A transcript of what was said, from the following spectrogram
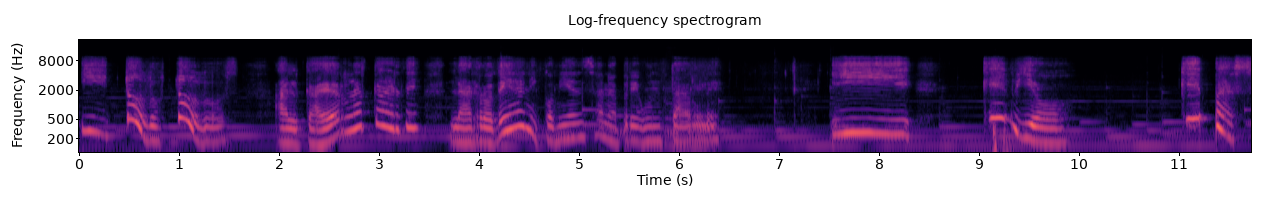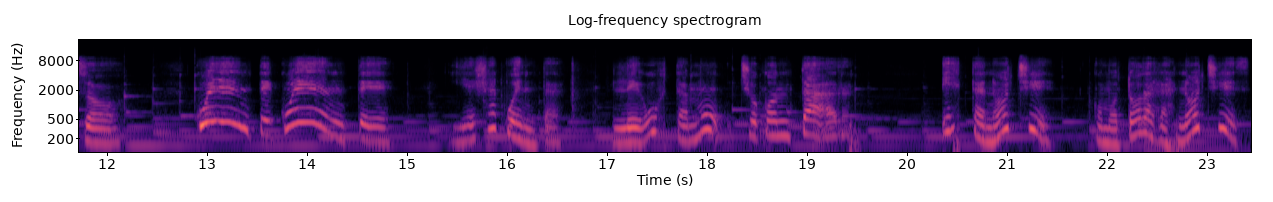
Y todos, todos, al caer la tarde, la rodean y comienzan a preguntarle. ¿Y qué vio? ¿Qué pasó? Cuente, cuente. Y ella cuenta, le gusta mucho contar. Esta noche, como todas las noches,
